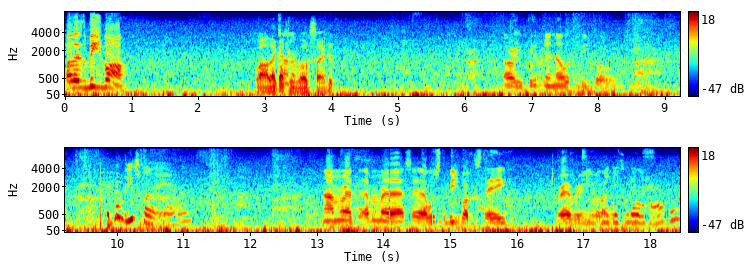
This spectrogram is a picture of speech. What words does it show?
Oh, there's the beach ball. Wow, that got you real excited. Oh, we clearly didn't know what the beach ball was. The beach ball is. Nah, I remember, I, I remember that I said I wish the beach ball could stay forever, and you were like, Because what's you the don't have it?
